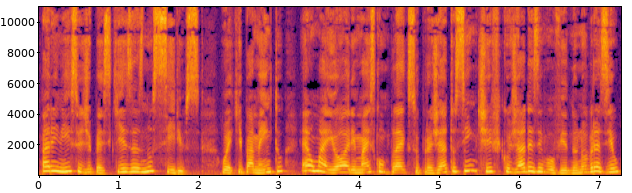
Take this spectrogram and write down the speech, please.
para início de pesquisas no Sirius. O equipamento é o maior e mais complexo projeto científico já desenvolvido no Brasil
